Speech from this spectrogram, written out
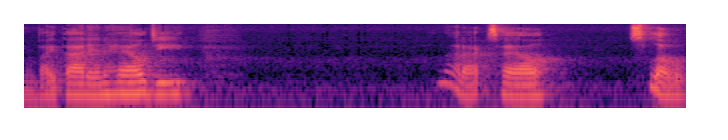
Invite that inhale deep that exhale slow.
